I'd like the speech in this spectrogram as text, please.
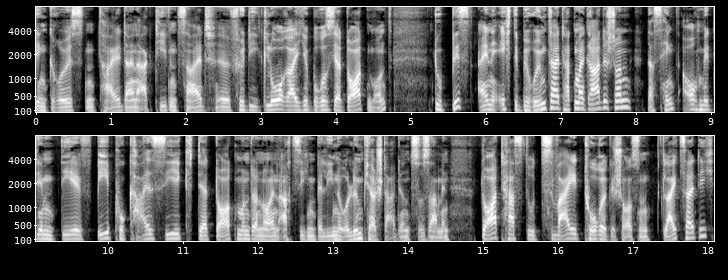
den größten Teil deiner aktiven Zeit äh, für die glorreiche Borussia Dortmund. Du bist eine echte Berühmtheit, hatten wir gerade schon. Das hängt auch mit dem DFB-Pokalsieg der Dortmunder 89 im Berliner Olympiastadion zusammen. Dort hast du zwei Tore geschossen. Gleichzeitig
